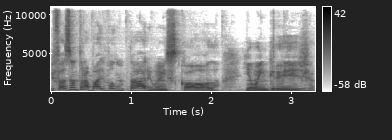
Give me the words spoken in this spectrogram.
e fazer um trabalho voluntário em escola, em uma igreja,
